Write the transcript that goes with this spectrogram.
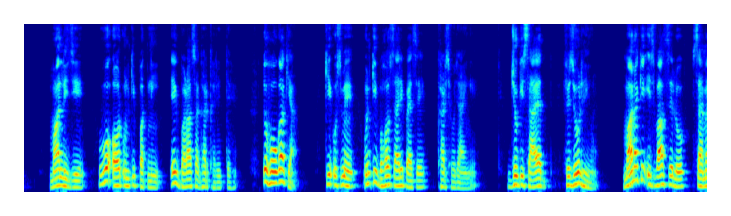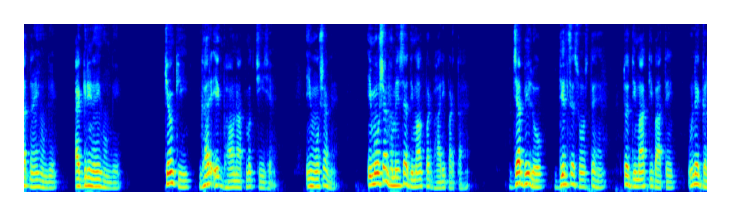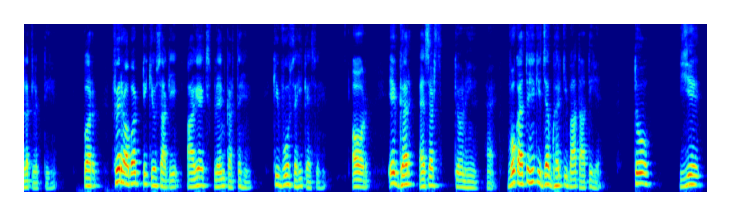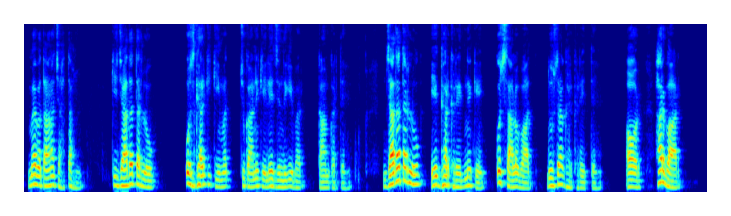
मान लीजिए वो और उनकी पत्नी एक बड़ा सा घर खरीदते हैं तो होगा क्या कि उसमें उनकी बहुत सारी पैसे खर्च हो जाएँगे, जो कि शायद फिजूल ही हूँ। माना कि इस बात से लोग सहमत नहीं होंगे, एग्री नहीं होंगे। क्योंकि घर एक भावनात्मक चीज़ है, इमोशन है। इमोशन हमेशा दिमाग पर भारी पड़ता है। जब भी लोग दिल से सोचते हैं तो दिमाग की बातें उन्हें गलत लगती है। पर फिर रॉबर्ट टी क्योसाकी आगे एक्सप्लेन करते हैं कि वो सही कैसे हैं। और एक घर एसेट्स क्यों नहीं है? वो कहते हैं कि जब घर की बात आती है तो ये मैं बताना चाहता हूँ कि ज़्यादातर लोग उस घर की कीमत चुकाने के लिए ज़िंदगी भर काम करते हैं। ज़्यादातर लोग एक घर खरीदने के कुछ सालों बाद दूसरा घर खरीदते हैं और हर बार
